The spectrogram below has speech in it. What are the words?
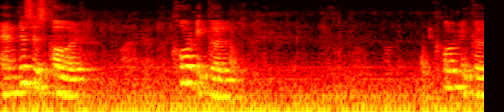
and this is called cortical, cortical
